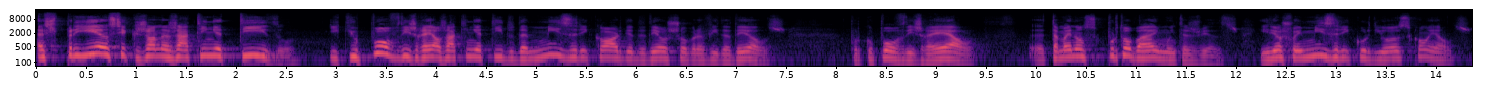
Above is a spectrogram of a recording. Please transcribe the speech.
a experiência que Jonas já tinha tido e que o povo de Israel já tinha tido da misericórdia de Deus sobre a vida deles, porque o povo de Israel eh, também não se portou bem muitas vezes. E Deus foi misericordioso com eles.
